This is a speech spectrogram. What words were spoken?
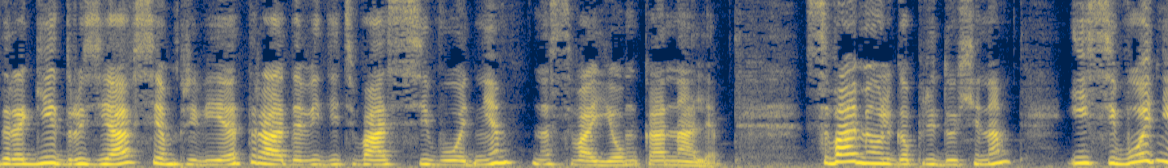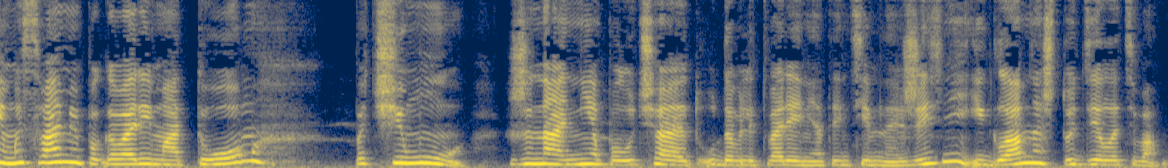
Дорогие друзья, всем привет! Рада видеть вас сегодня на своем канале. С вами Ольга Придухина. И сегодня мы с вами поговорим о том, почему жена не получает удовлетворения от интимной жизни и главное, что делать вам.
